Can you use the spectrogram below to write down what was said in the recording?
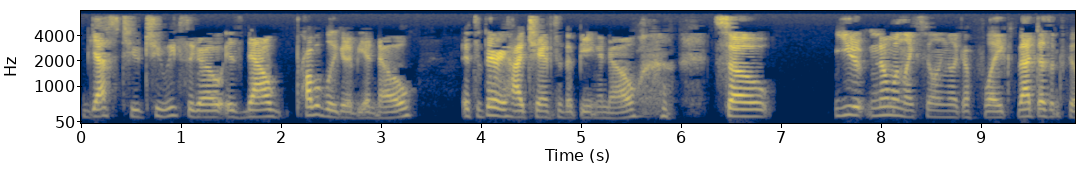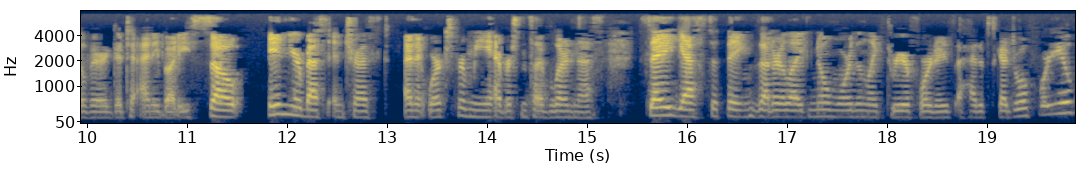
yes to two weeks ago is now probably going to be a no. It's a very high chance of it being a no. so you, no one likes feeling like a flake. That doesn't feel very good to anybody. So in your best interest, and it works for me ever since I've learned this, say yes to things that are like no more than like three or four days ahead of schedule for you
